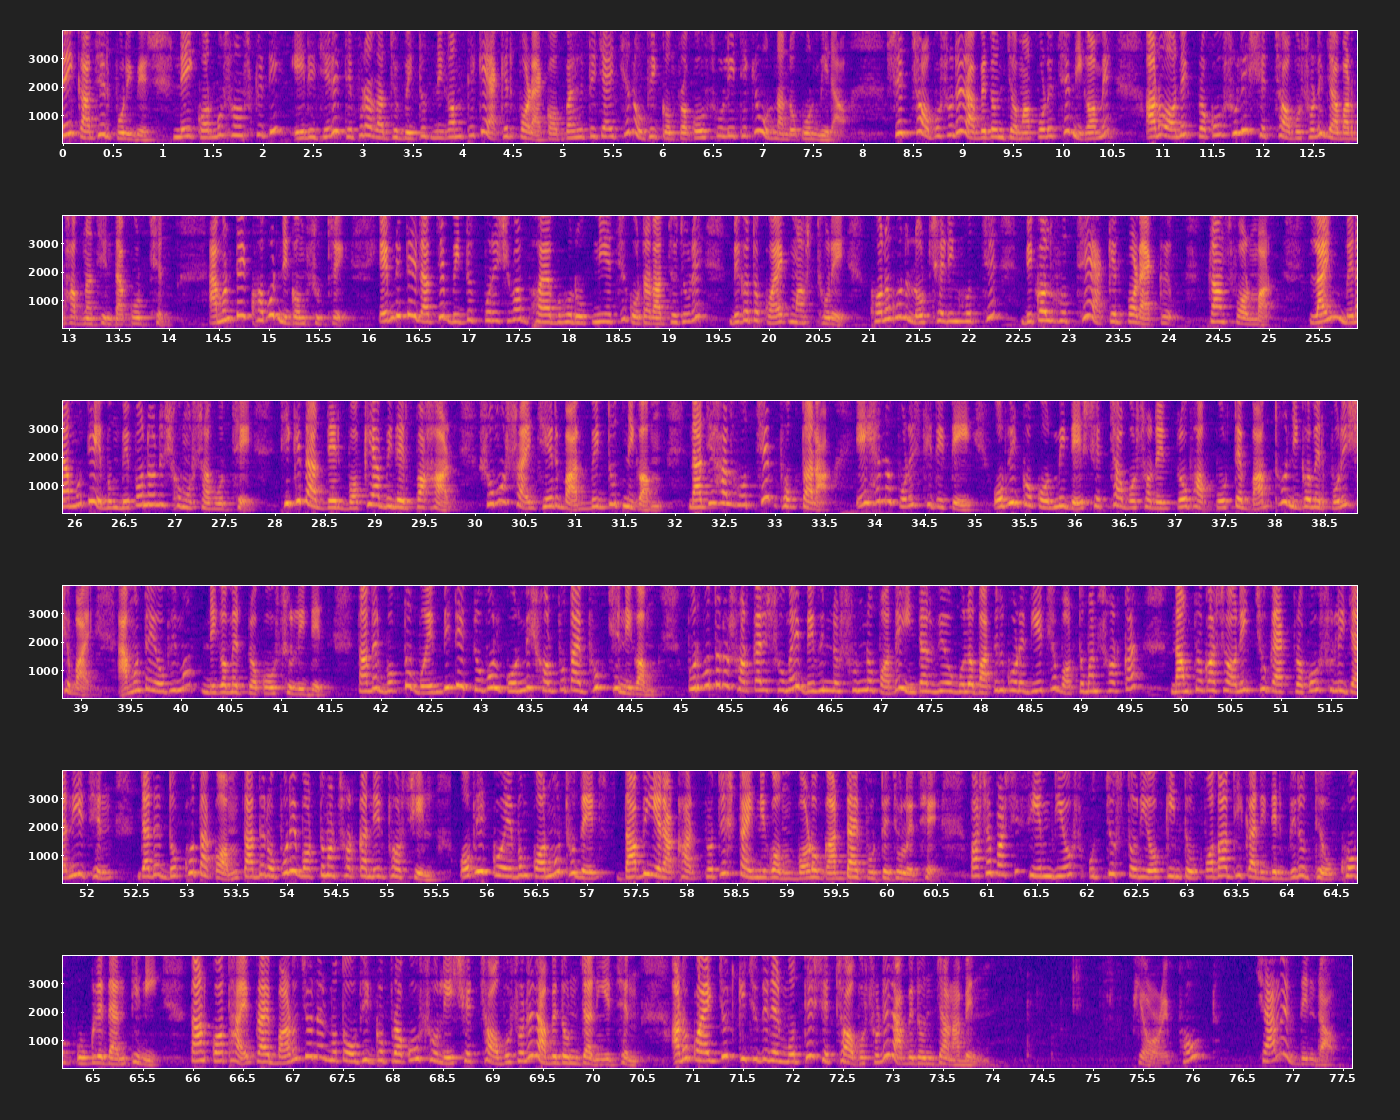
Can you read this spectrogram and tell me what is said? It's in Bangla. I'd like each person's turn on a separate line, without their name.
নেই কাজের পরিবেশ, নেই কর্মসংস্কৃতি। এরই জেরে ত্রিপুরা রাজ্য বিদ্যুৎ নিগম থেকে একের পর এক অব্যাহতি চাইছেন অভিজ্ঞ প্রকৌশলী থেকে অন্যান্য কর্মীরা। স্বেচ্ছা অবসরের আবেদন জমা পড়েছে নিগমে। আরও অনেক প্রকৌশলী স্বেচ্ছা অবসরে যাবার ভাবনা চিন্তা করছেন। এমনটাই খবর নিগম সূত্রে। এমনিতেই রাজ্যে বিদ্যুৎ পরিষেবা ভয়াবহ রূপ নিয়েছে গোটা রাজ্য জুড়ে। বিগত কয়েক মাস ধরে ঘন ঘন লোডশেডিং হচ্ছে, বিকল হচ্ছে, একের পর এক ট্রান্সফরমার লাইন মেরামতি এবং বিপণনের সমস্যা হচ্ছে। ঠিকাদারদের বকেয়া বিলের পাহাড়, সমস্যায় জেরবার বিদ্যুৎ নিগম। নাজেহাল হচ্ছে ভোক্তারা। এই হেন পরিস্থিতিতে অভিজ্ঞ কর্মীদের স্বেচ্ছাবসরের প্রভাব পড়তে বাধ্য নিগমের পরিষেবায়, এমনটাই অভিমত নিগমের প্রকৌশলীদের। তাদের বক্তব্য এমনিতেই প্রবল কর্মী স্বল্পতায় ভুগছে নিগম। পূর্বতন সরকারের সময় বিভিন্ন শূন্য পদে ইন্টারভিউগুলো বাতিল করে দিয়েছে বর্তমান সরকার। নাম প্রকাশে অনিচ্ছুক এক প্রকৌশলী জানিয়েছেন, যাদের দক্ষতা কম, তাদের ওপরই বর্তমান সরকার নির্ভরশীল। অভিজ্ঞ এবং কর্মঠদের দাবিয়ে রাখার প্রচেষ্টায় নিগম বড় গাড্ডায় পড়তে চলেছে। পাশাপাশি সিএমডিও, উচ্চস্তরীয় কিন্তু পদাধিকারীদের বিরুদ্ধেও ক্ষোভ উগরে দেন তিনি। তার কথায় প্রায় বারো জনের মতো অভিজ্ঞ প্রকৌশলী স্বেচ্ছা অবসরের আবেদন জানিয়েছেন। আরও কয়েকজন কিছুদিনের মধ্যে স্বেচ্ছা অবসরের আবেদন জানাবেন। রিপোর্ট, চ্যানেল দিন রাত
